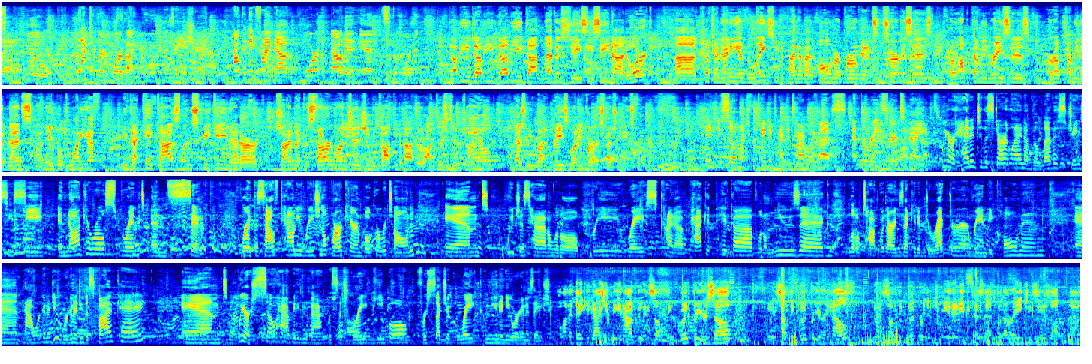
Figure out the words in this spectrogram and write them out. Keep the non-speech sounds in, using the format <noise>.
who want to learn more about your organization, how can they find out more about it and support it? www.levisjcc.org. Uh, click on any of the links. You can find out about all of our programs and services, our upcoming races, our upcoming events. On April 20th, we've got Kate Gosselin speaking at our Shine Like a Star luncheon. She'll be talking about her autistic child as we run, raise money for our special needs program. Thank you so much for taking time to talk with us at the race here tonight. We are headed to the start line of the Levis JCC inaugural sprint and sip. We're at the South County Regional Park here in Boca Raton, and we just had a little pre-race kind of packet pickup, little music, a little talk with our executive director, Randy Coleman, and now we're gonna do we're gonna do this 5K and we are so happy to be back with such great people for such a great community organization. I want to thank you guys for being out doing something good for yourself, doing something good for your health, doing something good for the community because that's what our agency is all about.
